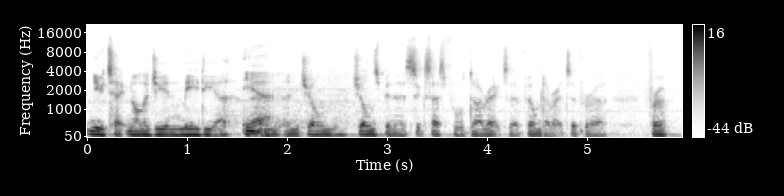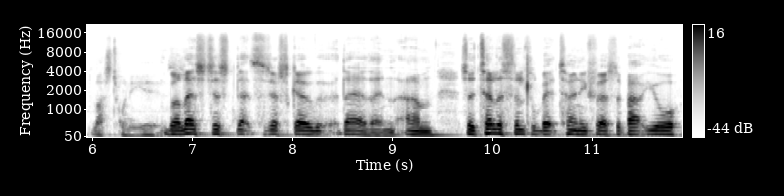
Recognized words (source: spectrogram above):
new technology and media. Yeah. And, and, John John's been a successful director, film director for a for a last twenty years. Well, let's just let's just go there then. Um, so tell us a little bit, Tony, first about your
